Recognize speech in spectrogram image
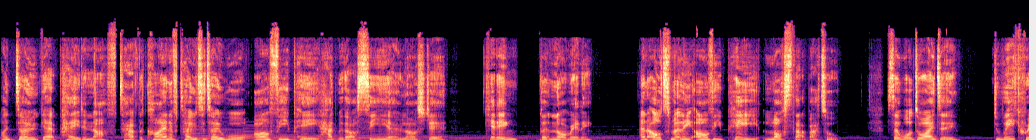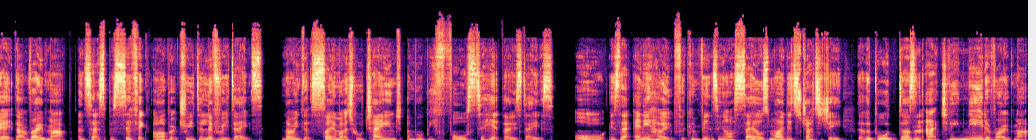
I don't get paid enough to have the kind of toe to toe war our VP had with our CEO last year. Kidding, but not really. And ultimately, our VP lost that battle. So, what do I do? Do we create that roadmap and set specific arbitrary delivery dates, knowing that so much will change and we'll be forced to hit those dates? Or is there any hope for convincing our sales minded strategy that the board doesn't actually need a roadmap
